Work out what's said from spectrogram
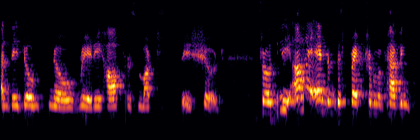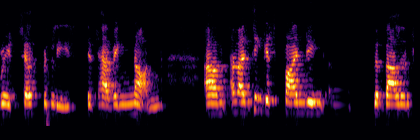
and they don't know really half as much as they should. So the other end of the spectrum of having great self-belief is having none. Um, and I think it's finding the balance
